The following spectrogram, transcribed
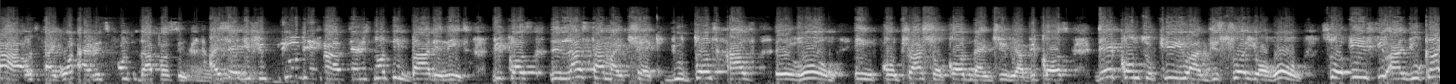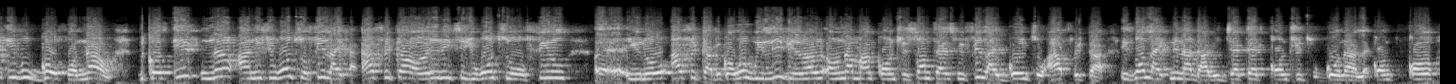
house like what I respond to that person I said if you build a house there is nothing bad in it because the last time I checked you don't have a home in contraction called Nigeria because they come to kill you and destroy your home. So if you and you can't even go for now because if now and if you want to feel like Africa or anything, you want to feel uh, you know Africa because when we live in an- another man country, sometimes we feel like going to Africa. It's not like me now that rejected country to go now like con- call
